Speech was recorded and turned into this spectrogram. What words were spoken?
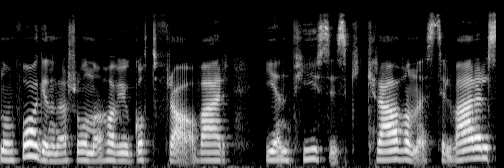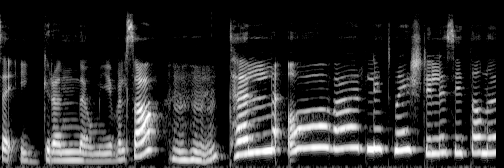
noen få generasjoner har vi jo gått fra å være i en fysisk krevende tilværelse i grønne omgivelser, til å være litt mer stillesittende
